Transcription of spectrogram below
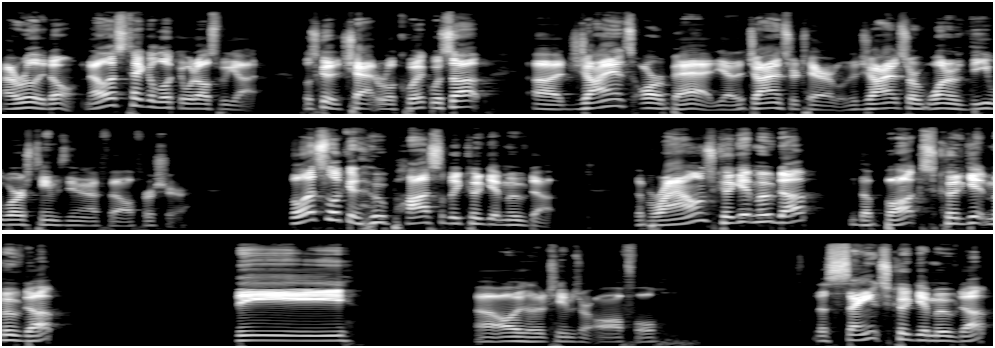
I really don't. Now let's take a look at what else we got. Let's go to chat real quick. What's up? Uh, Giants are bad. Yeah, the Giants are terrible. The Giants are one of the worst teams in the NFL for sure. So let's look at who possibly could get moved up. The Browns could get moved up. The Bucks could get moved up. The uh, all these other teams are awful. The Saints could get moved up.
